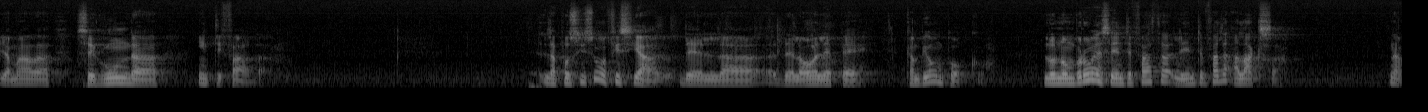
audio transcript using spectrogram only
llamada Segunda Intifada, la posición oficial de la, de OLP cambió un poco. Lo nombró esa intifada, la intifada al-Aqsa. No,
